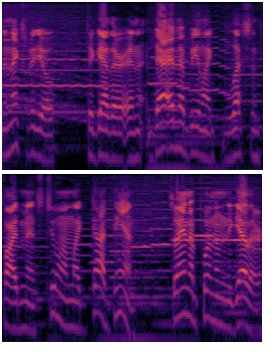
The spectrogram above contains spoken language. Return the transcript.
the next video together, and that ended up being like less than five minutes too. And I'm like, god damn! So I ended up putting them together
